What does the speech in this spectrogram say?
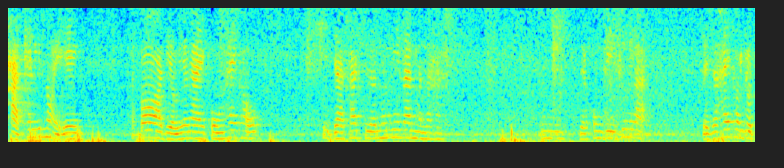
ขาดแค่นิดหน่อยเอง แล้วก็เดี๋ยวยังไงคงให้เขาฉีดยาฆ่าเชื้อนู่นนี่นั่นมันนะคะ อืม เดี๋ยวคงดีขึ้นละเดี๋ยวจะให้เขาหยด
